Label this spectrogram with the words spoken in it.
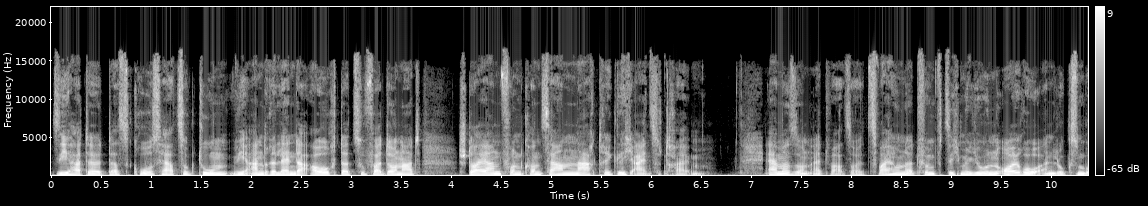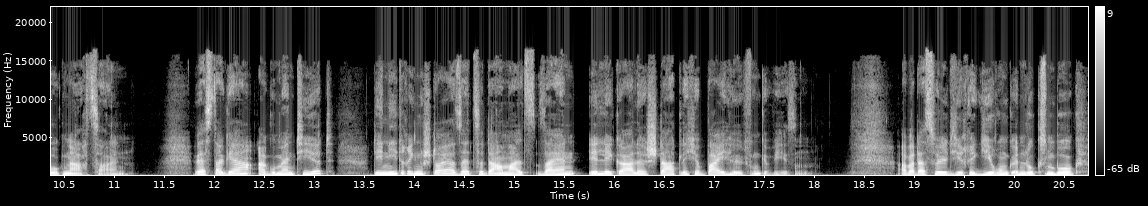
Sie hatte das Großherzogtum wie andere Länder auch dazu verdonnert, Steuern von Konzernen nachträglich einzutreiben. Amazon etwa soll 250 Millionen Euro an Luxemburg nachzahlen. Vestager argumentiert, die niedrigen Steuersätze damals seien illegale staatliche Beihilfen gewesen. Aber das will die Regierung in Luxemburg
